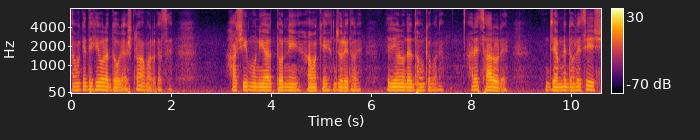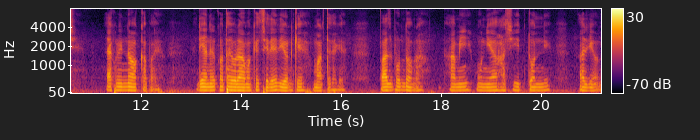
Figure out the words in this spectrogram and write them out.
আমাকে দেখে ওরা দৌড়ে আসলো আমার কাছে। হাসি, মুনি আর তন্নি আমাকে জড়িয়ে ধরে। রিয়ন ওদের ধমকে বলে, আরে ছাড় ওরে, যেমনি ধরেছিস, এখনই না অক্কা পায় রিয়ানের কথায় ওরা আমাকে ছেড়ে রিয়নকে মারতে থাকে। পাঁচ বন্ধু আমরা, আমি, মুনিয়া, হাসি, তন্নি আর রিয়ন।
